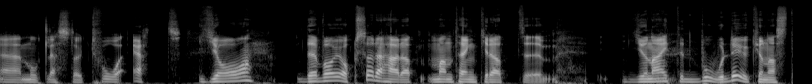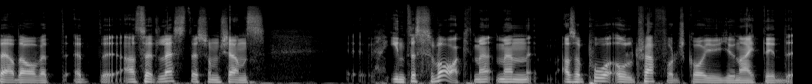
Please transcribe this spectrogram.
eh, mot Leicester 2-1. Ja, det var ju också det här att man tänker att eh, United borde ju kunna städa av ett, ett, alltså ett Leicester som känns, inte svagt, men, men alltså på Old Trafford ska ju United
